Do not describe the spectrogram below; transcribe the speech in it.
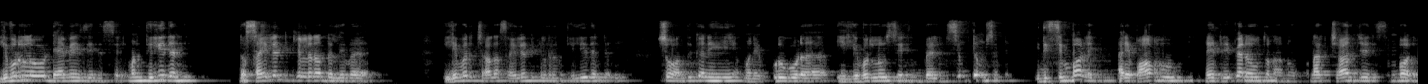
లివర్లో డ్యామేజ్ అయిన సెల్ మనకు తెలియదండి. The silent killer of the liver liver చాలా సైలెంట్ కిల్లర్ అని తెలియదండి అది. సో అందుకని మనం ఎప్పుడు కూడా ఈ లివర్లో సెల్ ఇంబ్యాలెన్స్ సిమ్టమ్స్ అండి. ఇది సింబాలిక్ అరే బాబు నేను రిపేర్ అవుతున్నాను. నాకు చార్జ్ చేయని సింబాల్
